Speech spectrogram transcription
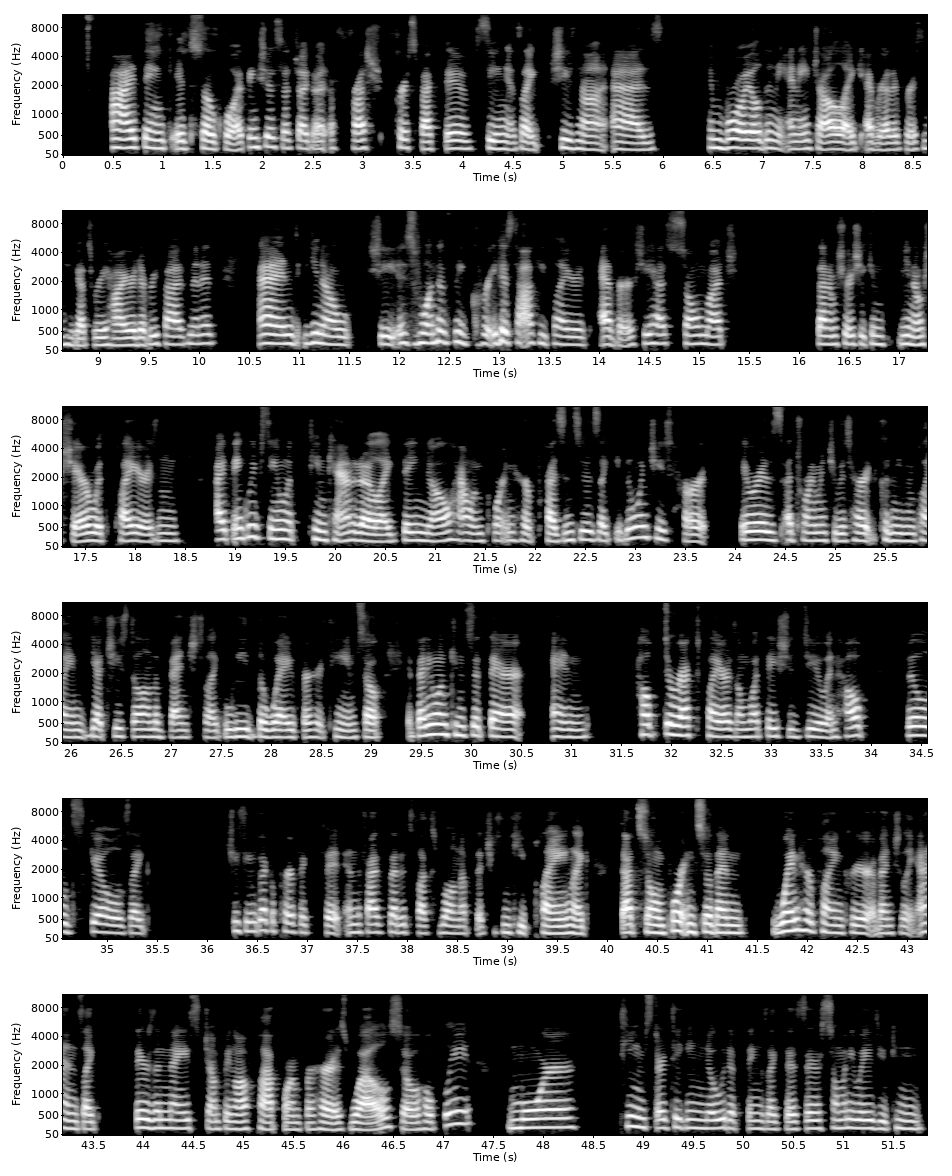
I think it's so cool. I think she has such like a, a fresh perspective, seeing as like she's not as embroiled in the NHL like every other person who gets rehired every five minutes. And you know, she is one of the greatest hockey players ever. She has so much that I'm sure she can, you know, share with players. And I think we've seen with Team Canada, like they know how important her presence is. Like even when she's hurt, there was a tournament she was hurt, couldn't even play, and yet she's still on the bench to like lead the way for her team. So if anyone can sit there and help direct players on what they should do and help build skills, like she seems like a perfect fit. And the fact that it's flexible enough that she can keep playing, like that's so important. So then when her playing career eventually ends, like there's a nice jumping off platform for her as well. So hopefully more teams start taking note of things like this. There's so many ways you can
